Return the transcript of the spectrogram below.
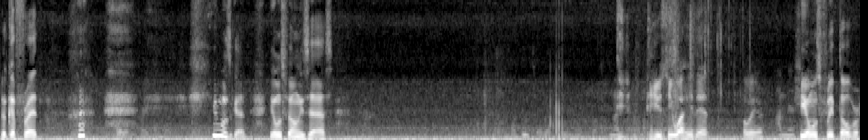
Look at Fred. he almost got, he almost fell on his ass. Did, did you see what he did over here? He almost flipped over.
